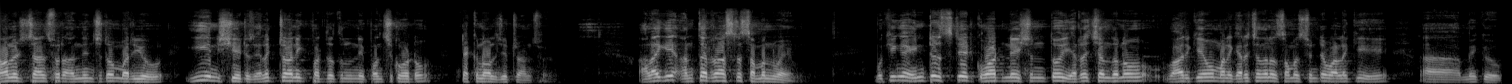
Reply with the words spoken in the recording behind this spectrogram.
నాలెడ్జ్ ట్రాన్స్ఫర్ అందించడం మరియు ఈ ఇనిషియేటివ్స్ ఎలక్ట్రానిక్ పద్ధతులని పంచుకోవడం టెక్నాలజీ ట్రాన్స్ఫర్ అలాగే అంతర్రాష్ట్ర సమన్వయం. ముఖ్యంగా ఇంటర్ స్టేట్ కోఆర్డినేషన్తో ఎర్రచందనం వారికేమో మనకి ఎర్రచందనం సమస్య ఉంటే వాళ్ళకి మీకు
